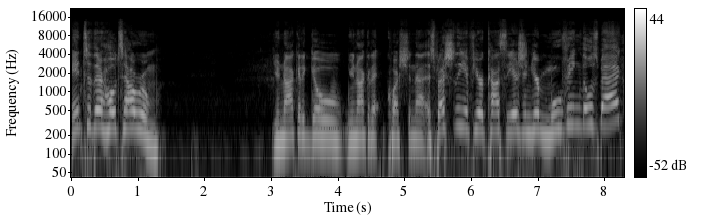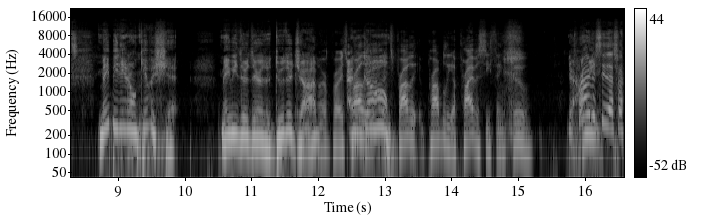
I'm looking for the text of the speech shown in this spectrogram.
into their hotel room, you're not going to go you're not going to question that, especially if you're a concierge and you're moving those bags? Maybe they don't give a shit. Maybe they're there to do their job Or it's and probably go home. it's probably probably a privacy thing too. Yeah, I mean, Privacy that's fine.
